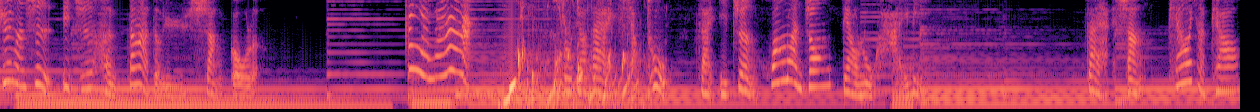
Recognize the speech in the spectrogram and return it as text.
居然是一只很大的鱼上钩了！哎呀呀！塑胶袋小兔在一阵慌乱中掉入海里，在海上飘呀飘，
